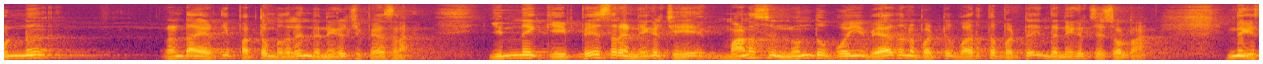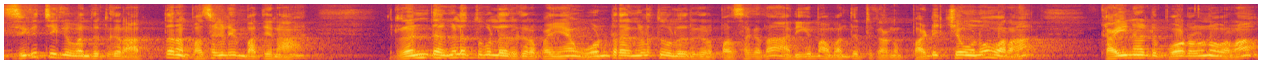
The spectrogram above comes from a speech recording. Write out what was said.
ஒன்று ரெண்டாயிரத்தி பத்தொம்பதில் இந்த நிகழ்ச்சி பேசுகிறேன் இன்றைக்கி பேசுகிற நிகழ்ச்சி மனசு நொந்து போய் வேதனைப்பட்டு வருத்தப்பட்டு இந்த நிகழ்ச்சியை சொல்கிறேன் இன்றைக்கி சிகிச்சைக்கு வந்துட்டு இருக்கிற அத்தனை பசங்களையும் பார்த்தீங்கன்னா ரெண்டு அங்கலத்துக்குள்ளே இருக்கிற பையன் ஒன்றரை அங்கலத்துக்குள்ளே இருக்கிற பசங்க தான் அதிகமாக வந்துட்டுருக்காங்க. படித்தவனும் வரான் கை நாட்டு போடுறவனும் வரான்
